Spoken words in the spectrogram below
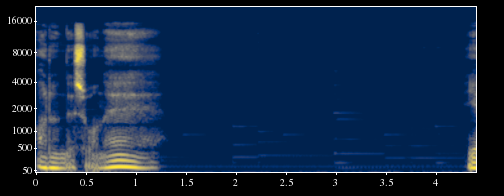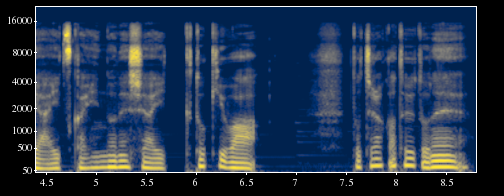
あるんでしょうね。いや、いつかインドネシア行くときは、どちらかというとね、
